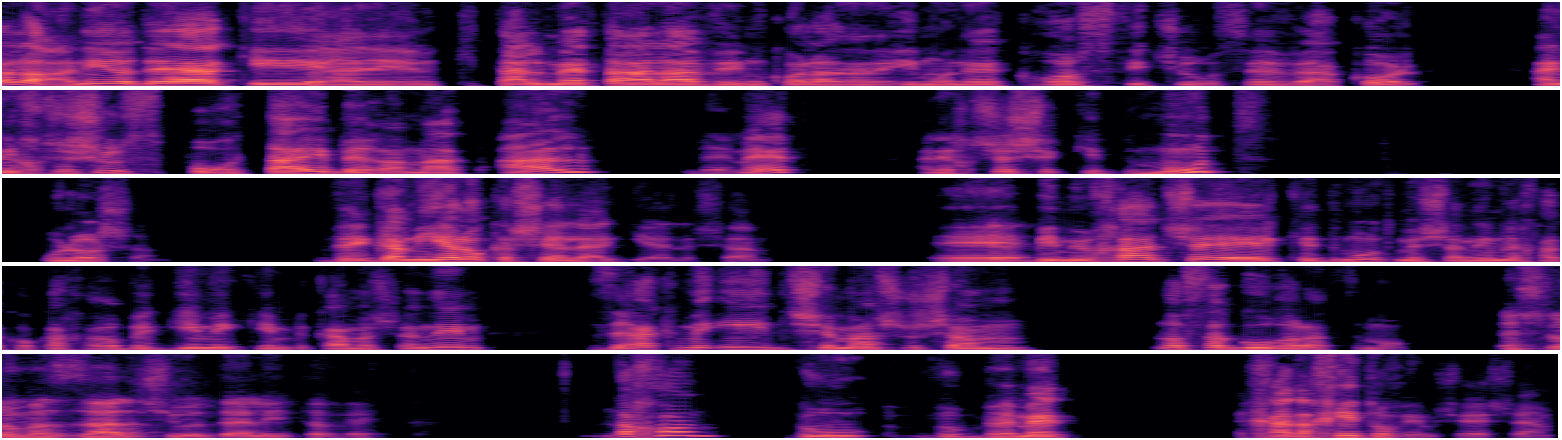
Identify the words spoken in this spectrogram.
לא, לא, אני יודע כי טל מתה עליו עם כל האימוני קרוספיט שהוא עושה והכל. אני חושב שהוא ספורטאי ברמת על, באמת, אני חושב שכדמות, הוא לא שם. וגם יהיה לו קשה להגיע לשם. אה, כן. במיוחד שכדמות משנים לך כל כך הרבה גימיקים בכמה שנים, זה רק מעיד שמשהו שם לא סגור על עצמו. יש לו מזל שהוא יודע להתאבק. נכון, והוא, והוא באמת אחד הכי טובים שיש שם.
